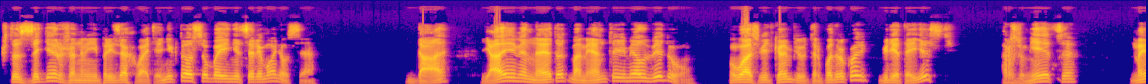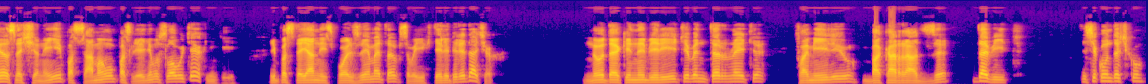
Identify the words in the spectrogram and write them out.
что с задержанными при захвате никто особо и не церемонился. Да, я именно этот момент и имел в виду. У вас ведь компьютер под рукой где-то есть? Разумеется. Мы оснащены по самому последнему слову техники и постоянно используем это в своих телепередачах. Ну так и наберите в интернете фамилию Бакарадзе Давид Секундочку.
